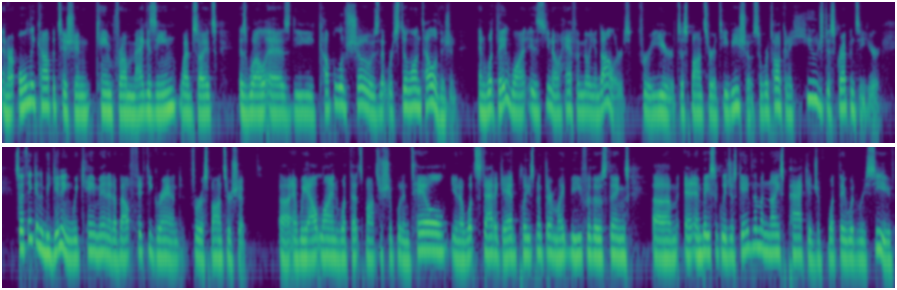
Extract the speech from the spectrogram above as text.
and our only competition came from magazine websites as well as the couple of shows that were still on television. And what they want is, you know, half a million dollars for a year to sponsor a TV show. So we're talking a huge discrepancy here. So I think in the beginning we came in at about 50 grand for a sponsorship. Uh, and we outlined what that sponsorship would entail, you know, what static ad placement there might be for those things, um, and, and basically just gave them a nice package of what they would receive.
